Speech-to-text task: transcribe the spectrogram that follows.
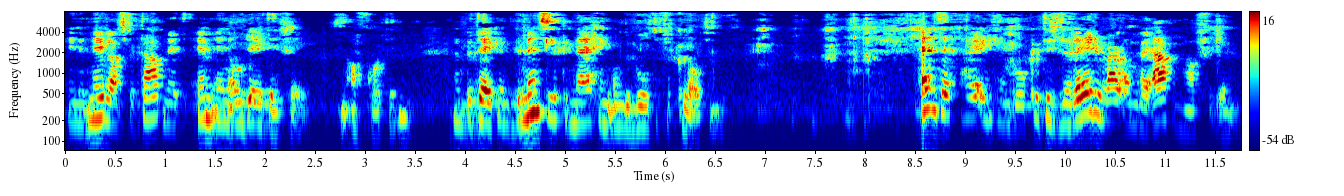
In het Nederlands vertaald met MNOD-TV. Dat is een afkorting. Dat betekent de menselijke neiging om de boel te verkloten. En zegt hij in zijn boek, het is de reden waarom wij avondmaal vieren.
